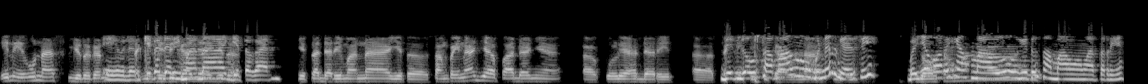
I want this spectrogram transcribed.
ini unas gitu kan. Iya benar. Kita dari mana gitu. gitu kan. Kita dari mana gitu. Sampaikan aja apa adanya uh, kuliah dari uh, dan gak usah malu unas, bener gitu. gak sih? Banyak gak orang yang malu gitu sama alma maternya.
